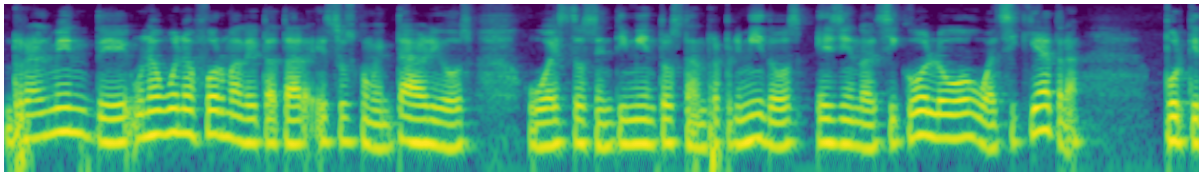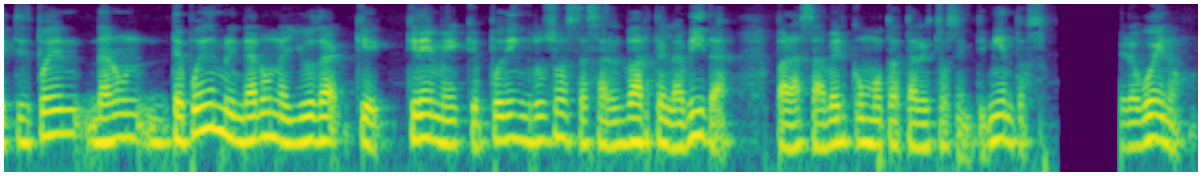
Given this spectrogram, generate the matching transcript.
realmente una buena forma de tratar estos comentarios o estos sentimientos tan reprimidos es yendo al psicólogo o al psiquiatra porque te pueden dar un te pueden brindar una ayuda que créeme que puede incluso hasta salvarte la vida para saber cómo tratar estos sentimientos. Pero bueno,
